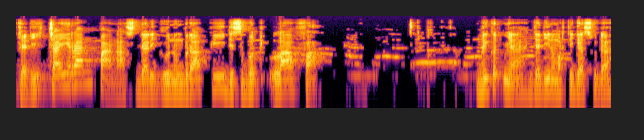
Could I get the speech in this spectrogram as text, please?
jadi cairan panas dari gunung berapi disebut lava. Berikutnya, jadi nomor tiga sudah.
